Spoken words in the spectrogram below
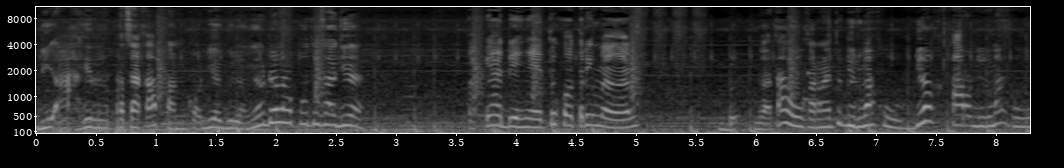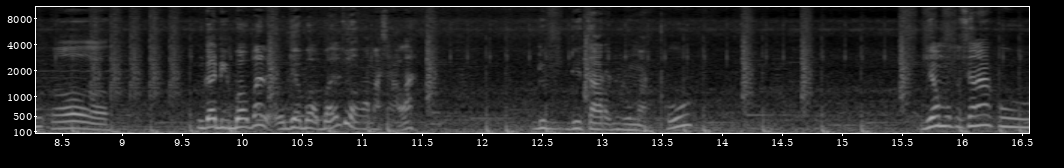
di akhir percakapan kok dia bilang ya udahlah putus aja. Tapi hadiahnya itu kau terima kan? Nggak tahu karena itu di rumahku. Dia taruh di rumahku. Oh. nggak dibawa balik. Oh dia bawa balik juga nggak masalah. Di, ditaruh di rumahku. Dia mutusin aku.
